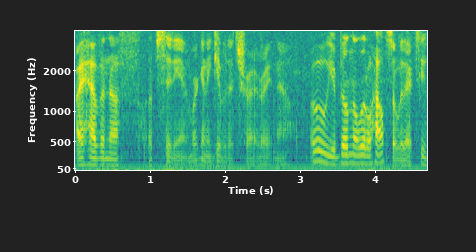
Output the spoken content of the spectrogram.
I have enough obsidian. We're gonna give it a try right now. Oh, you're building a little house over there too.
